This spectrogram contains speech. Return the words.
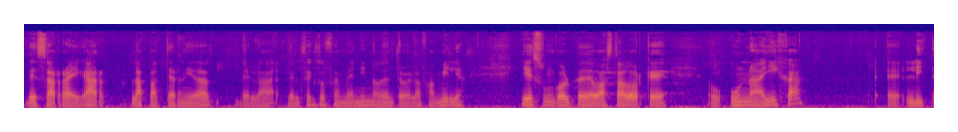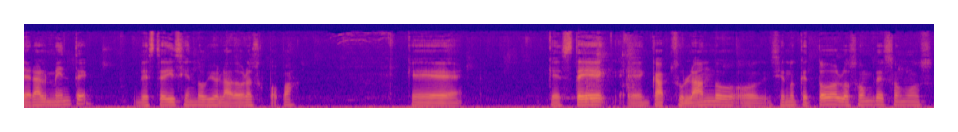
desarraigar la paternidad de la, del sexo femenino dentro de la familia. Y es un golpe devastador que una hija literalmente le esté diciendo violador a su papá. Que, que esté encapsulando o diciendo que todos los hombres somos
